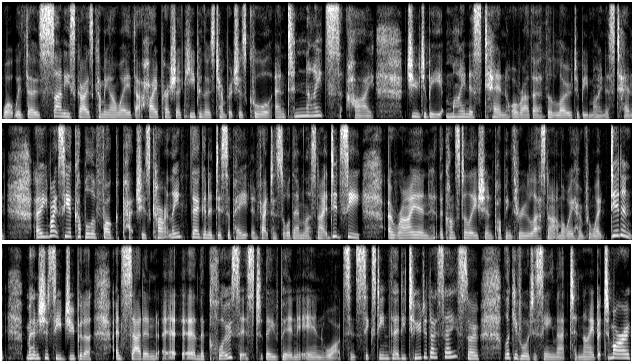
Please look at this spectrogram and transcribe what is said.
What with those sunny skies coming our way, that high pressure keeping those temperatures cool, and tonight's high due to be minus 10, or rather the low to be minus 10. Uh, you might see a couple of fog patches currently. They're going to dissipate. In fact, I saw them last night. I did see Orion, the constellation, popping through last night on my way home from work. Didn't manage to see Jupiter and Saturn, uh, and the closest they've been in what, since 1632, did I say? So looking forward to seeing that tonight. But tomorrow,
